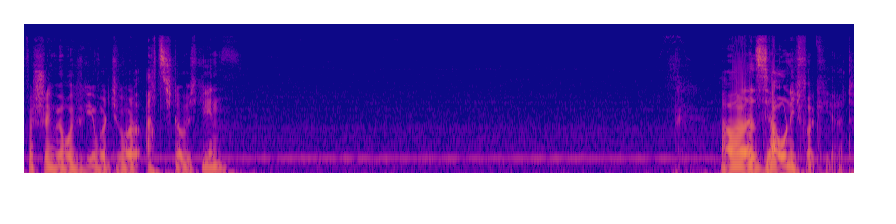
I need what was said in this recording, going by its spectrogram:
ich weiß nicht mehr, wo ich gehen wollte. Ich wollte 80, glaube ich, gehen. Aber das ist ja auch nicht verkehrt.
